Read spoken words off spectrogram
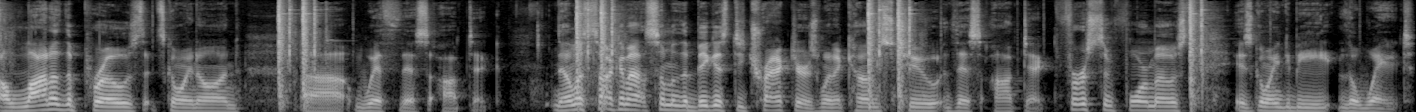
a lot of the pros that's going on uh, with this optic. Now let's talk about some of the biggest detractors when it comes to this optic. First and foremost is going to be the weight.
